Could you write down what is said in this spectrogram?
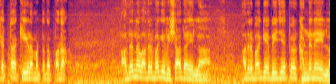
ಕೆಟ್ಟ ಕೀಳ ಮಟ್ಟದ ಪದ. ಅದನ್ನು ಅದ್ರ ಬಗ್ಗೆ ವಿಷಾದ ಇಲ್ಲ. ಅದ್ರ ಬಗ್ಗೆ ಬಿ ಜೆ ಪಿಯವ್ರ ಖಂಡನೆ ಇಲ್ಲ.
